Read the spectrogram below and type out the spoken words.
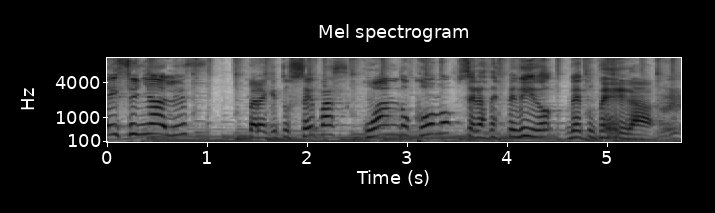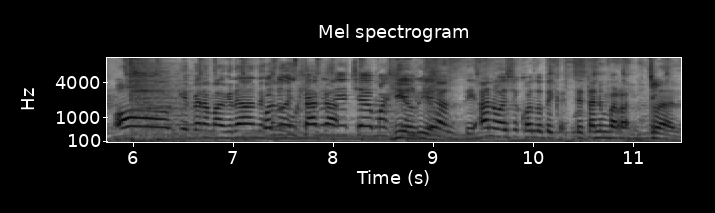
Seis señales para que tú sepas cuándo, cómo serás despedido de tu pega. ¡Oh, qué pena más grande! Cuando tu jefe se echa más Dio, gel que dio. antes. Ah, no, eso es cuando te, te están embarrando. Claro.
